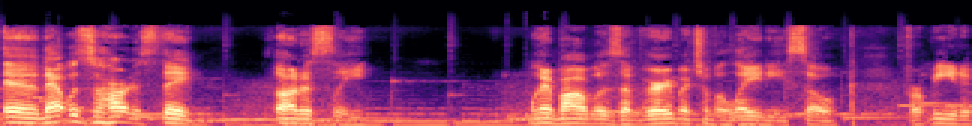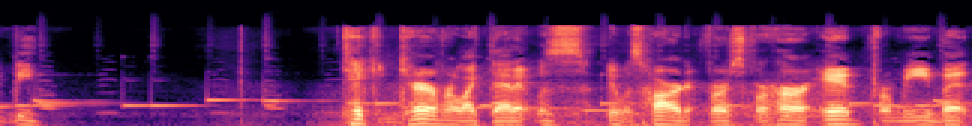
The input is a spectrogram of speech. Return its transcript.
and that was the hardest thing, honestly. My mom was a very much of a lady, so for me to be taking care of her like that, it was it was hard at first for her and for me, but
